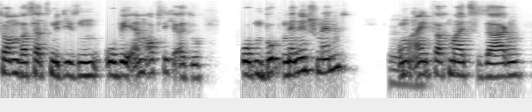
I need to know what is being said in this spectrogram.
Tom, was hat es mit diesem OBM auf sich, also Open Book Management, um mhm. einfach mal zu sagen,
